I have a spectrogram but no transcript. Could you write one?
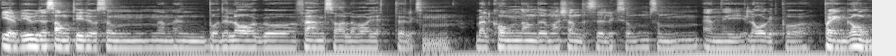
erbjuda samtidigt som ja, men, både lag och fans och alla var jätte liksom, välkomnande och man kände sig liksom, som en i laget på, på en gång.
